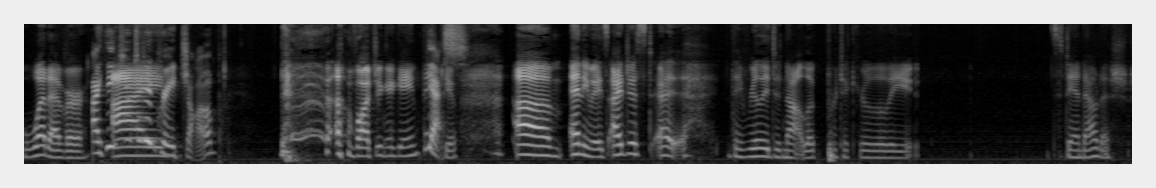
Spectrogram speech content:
whatever. I think you did a great job. of watching a game. Thank yes. you. Um, anyways, I just uh, they really did not look particularly standoutish.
